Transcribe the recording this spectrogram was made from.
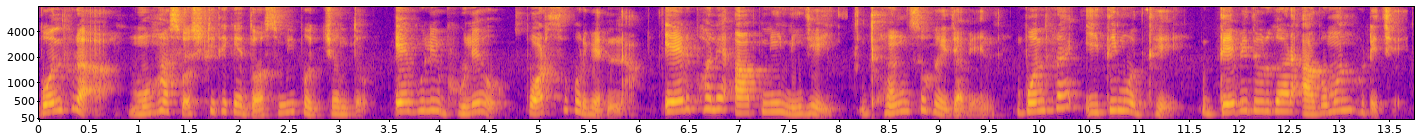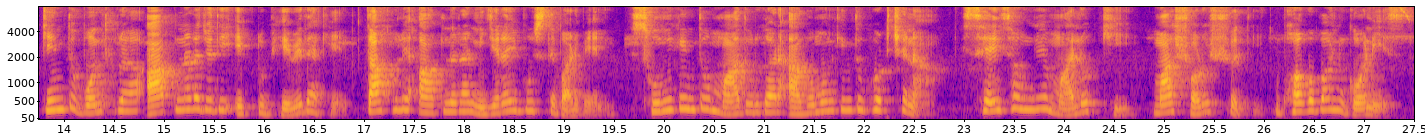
বন্ধুরা, মহাষষ্ঠী থেকে দশমী পর্যন্ত এগুলি ভুলেও স্পর্শ করবেন না। এর ফলে আপনি নিজেই ধ্বংস হয়ে যাবেন। বন্ধুরা, ইতিমধ্যে দেবী দুর্গার আগমন ঘটেছে। কিন্তু বন্ধুরা, আপনারা যদি একটু ভেবে দেখেন, তাহলে আপনারা নিজেরাই বুঝতে পারবেন। শুধু কিন্তু মা দুর্গার আগমন কিন্তু ঘটছে না। সেই সঙ্গে মা লক্ষ্মী, মা সরস্বতী, ভগবান গণেশ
